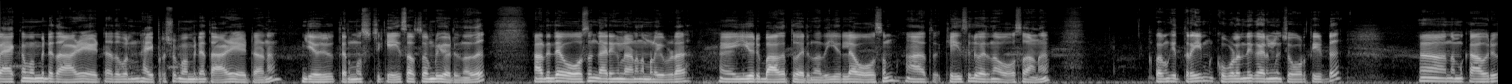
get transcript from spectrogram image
വാക്കം പമ്പിന്റെ താഴെയായിട്ട് അതുപോലെ തന്നെ ഹൈപ്രഷർ പമ്പിന്റെ താഴെയായിട്ടാണ് ഈ ഒരു തെർമോസ്റ്റിക് കേസ് അസംബ്ലി വരുന്നത്. അതിന്റെ ഓസും കാര്യങ്ങളാണ് നമ്മളിവിടെ ഈ ഒരു ഭാഗത്ത് വരുന്നത്. ഈ എല്ലാ ഓസും കേസിൽ വരുന്ന ഓസാണ് അപ്പോൾ നമുക്ക് ഇത്രയും കൂളന്റെ കാര്യങ്ങൾ ചോർത്തിയിട്ട് നമുക്ക് ആ ഒരു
